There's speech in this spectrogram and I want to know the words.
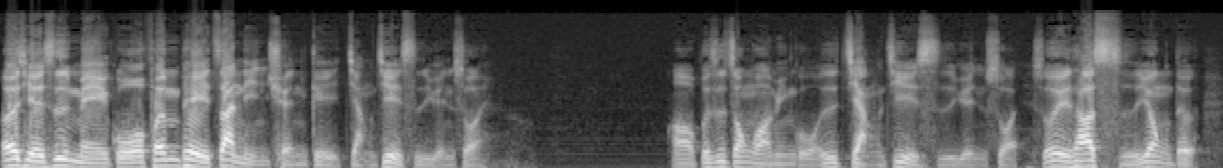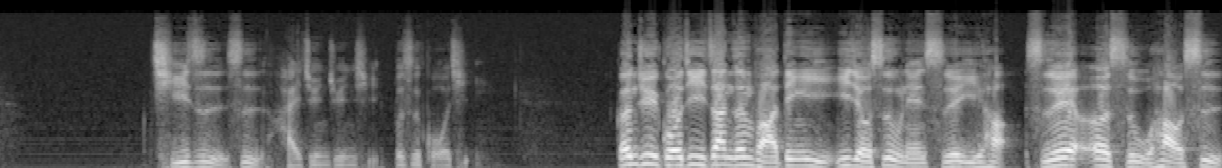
而且是美国分配占领权给蒋介石元帅。哦，不是中华民国，是蒋介石元帅，所以他使用的旗帜是海军军旗，不是国旗。根据国际战争法定义，一九四五年十月一号、十月二十五号是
